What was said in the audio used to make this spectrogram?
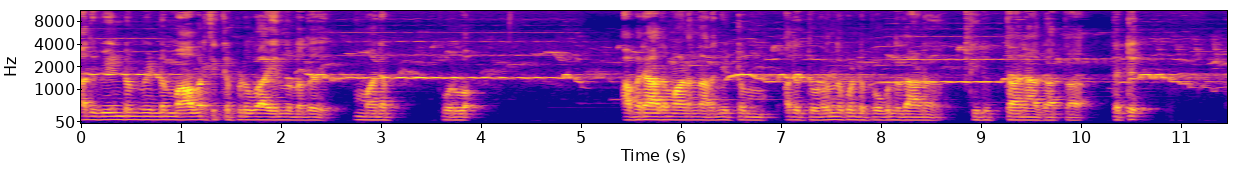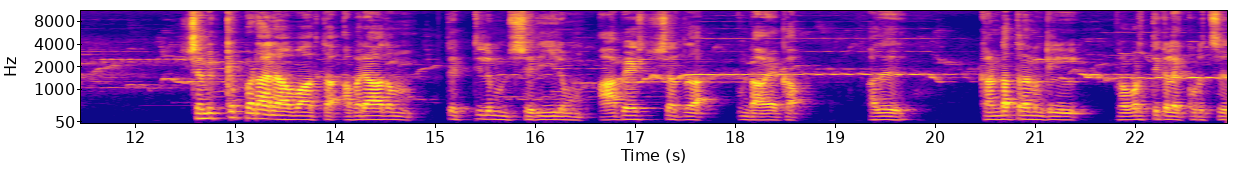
അത് വീണ്ടും വീണ്ടും ആവർത്തിക്കപ്പെടുക എന്നുള്ളത് മനഃപൂർവം. അപരാധമാണെന്ന് അറിഞ്ഞിട്ടും അത് തുടർന്നു കൊണ്ടുപോകുന്നതാണ് തിരുത്താനാകാത്ത തെറ്റ്. ക്ഷമിക്കപ്പെടാനാവാത്ത അപരാധം തെറ്റിലും ശരിയിലും ആപേക്ഷത ഉണ്ടായേക്കാം. അത് കണ്ടെത്തണമെങ്കിൽ പ്രവൃത്തികളെക്കുറിച്ച്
